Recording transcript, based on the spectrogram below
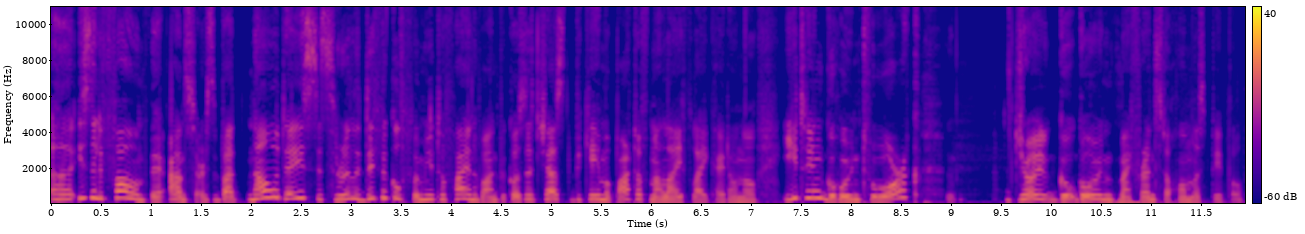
uh, easily found the answers. But nowadays, it's really difficult for me to find one because it just became a part of my life. Like I don't know, eating, going to work, join, go, going with my friends to homeless people.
